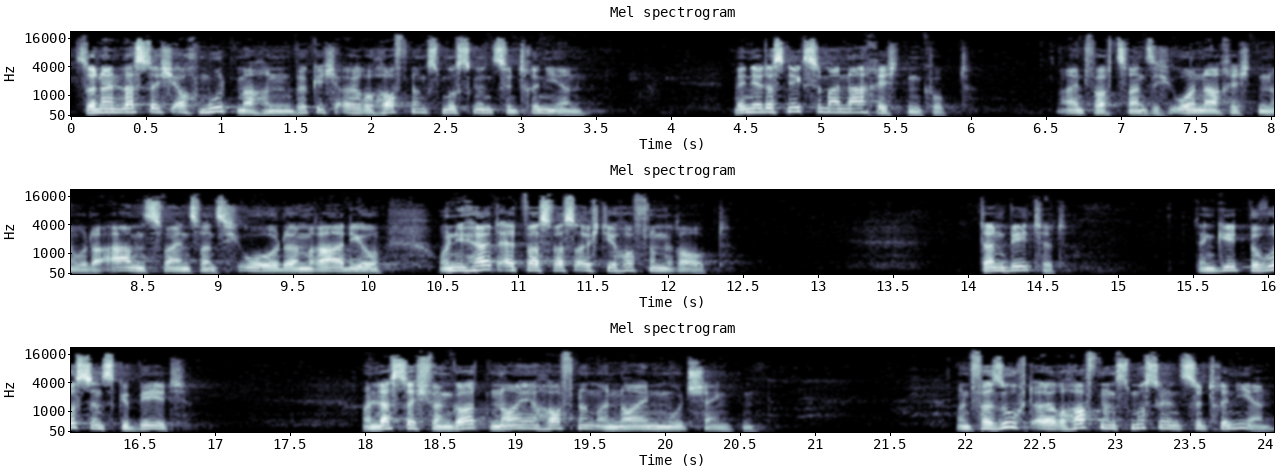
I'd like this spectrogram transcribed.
sondern lasst euch auch Mut machen, wirklich eure Hoffnungsmuskeln zu trainieren. Wenn ihr das nächste Mal Nachrichten guckt, einfach 20 Uhr Nachrichten oder abends 22 Uhr oder im Radio und ihr hört etwas, was euch die Hoffnung raubt, dann betet. Dann geht bewusst ins Gebet und lasst euch von Gott neue Hoffnung und neuen Mut schenken. Und versucht eure Hoffnungsmuskeln zu trainieren.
